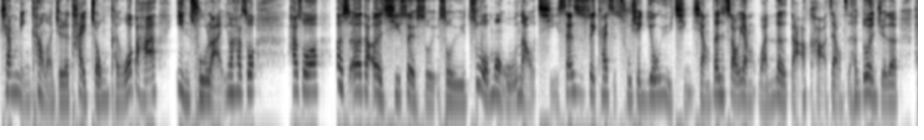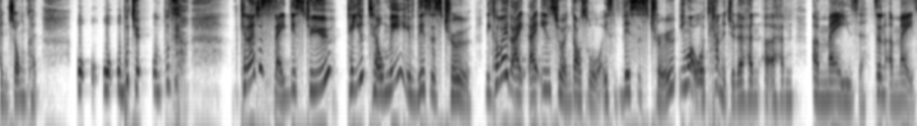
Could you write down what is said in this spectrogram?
乡民看完觉得太中肯，我把它印出来，因为他说。他说，二十二到二十七岁属于属于做梦无脑期，三十岁开始出现忧郁倾向，但是照样玩乐打卡这样子，很多人觉得很中肯。我我我我不觉，我不知道。Can I just say this to you? Can you tell me if this is true? 你可不可以来来 Instagram 告诉我，is this is true？因为我看了觉得很呃很 amazed，真的 amazed。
